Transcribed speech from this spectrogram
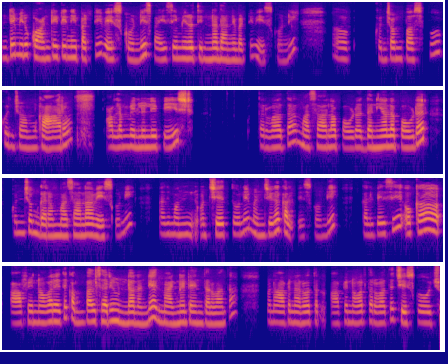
అంటే మీరు క్వాంటిటీని బట్టి వేసుకోండి. స్పైసీ మీరు తిన్న దాన్ని బట్టి వేసుకోండి. కొంచెం పసుపు కొంచెం కారం అల్లం వెల్లుల్లి పేస్ట్ తర్వాత మసాలా పౌడర్ ధనియాల పౌడర్ కొంచెం గరం మసాలా వేసుకొని అది మన్ చేత్తోనే మంచిగా కలిపేసుకోండి. కలిపేసి ఒక హాఫ్ ఎన్ అవర్ అయితే కంపల్సరీ ఉండాలండి. అది మ్యాగ్నేట్ అయిన తర్వాత మనం half an hour half an hour తర్వాత చేసుకోవచ్చు.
